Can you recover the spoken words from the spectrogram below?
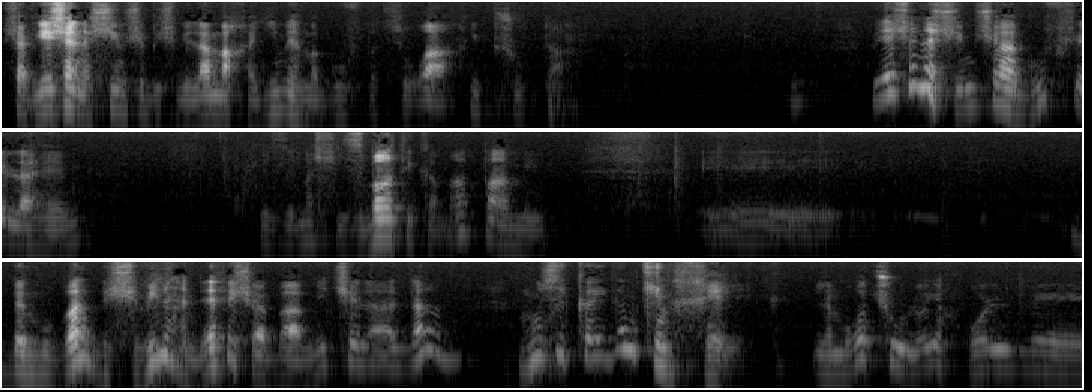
עכשיו יש אנשים שבשבילם החיים הם הגוף בצורה הכי פשוטה. ויש אנשים שהגוף שלהם, וזה מה שהסברתי כמה פעמים, במובן בשביל הנפש הבעמית של האדם מוזיקה היא גם כן חלק. למרות שהוא לא יכול אה,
